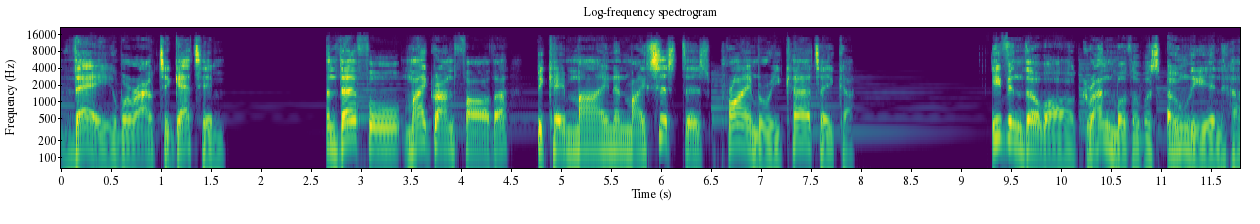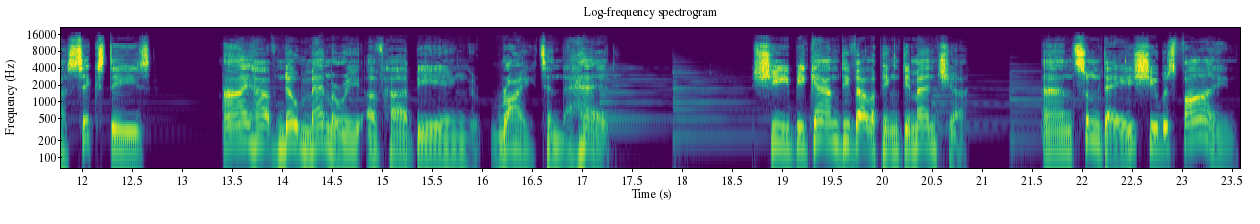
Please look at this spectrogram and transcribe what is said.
they were out to get him. And therefore, my grandfather became mine and my sister's primary caretaker. Even though our grandmother was only in her 60s, I have no memory of her being right in the head. She began developing dementia, and some days she was fine,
